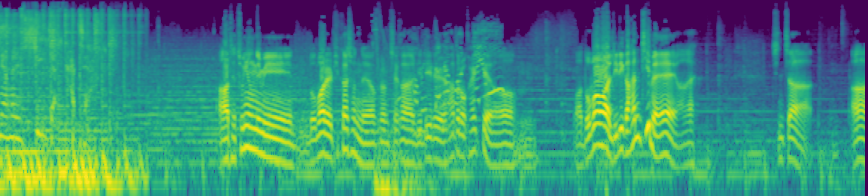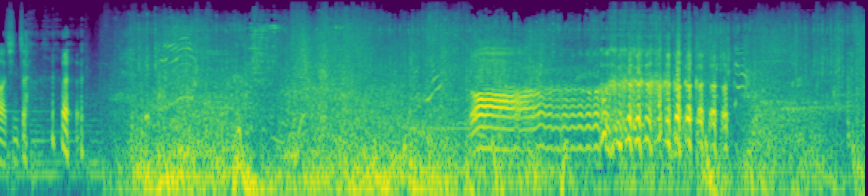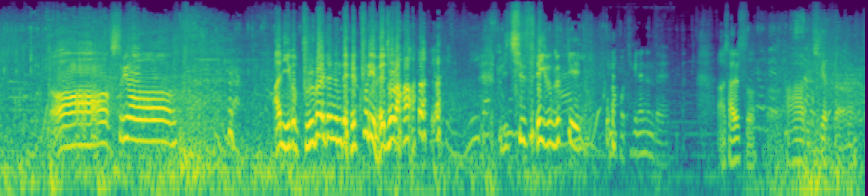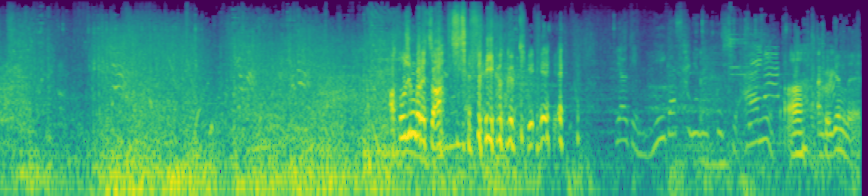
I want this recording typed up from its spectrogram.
사냥을 시작하자. 아 대통령님이 노바를 픽하셨네요. 그럼 제가 리리를 하도록 할게요. 음. 와 노바와 리리가 한 팀에 아, 진짜 아 진짜 어 수령 아니 이거 불발됐는데 쿨이 왜 돌아? 미친 쓰레기 궁극기 나 버티긴 했는데. 아 잘했어. 아 미치겠다. 아 또 증발했어. 아 진짜 쓰레기 궁극기 여긴 네가 사냥할 곳이 아니. 아 돌겠네.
